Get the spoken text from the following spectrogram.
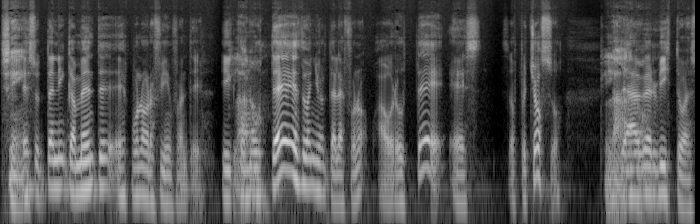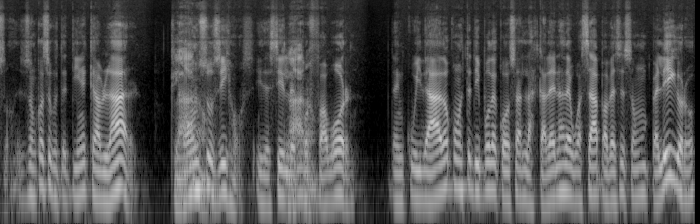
Sí. Eso técnicamente es pornografía infantil. Y Claro. como usted es dueño del teléfono, ahora usted es sospechoso de haber visto eso. Son cosas que usted tiene que hablar Claro. con sus hijos y decirle, por favor, ten cuidado con este tipo de cosas. Las cadenas de WhatsApp a veces son un peligro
